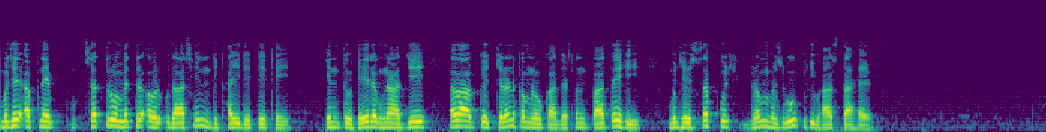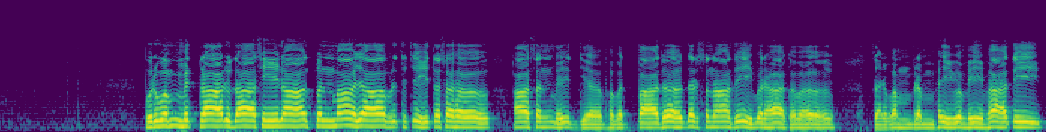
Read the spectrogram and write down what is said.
मुझे अपने शत्रु मित्र और उदासीन दिखाई देते थे। किंतु हे रघुनाथ जी, अब आपके चरण कमलों का दर्शन पाते ही मुझे सब कुछ ब्रह्म स्वरूप ही भासता है। पूर्व मित्रारुदासीना तन्मायावृतचेतस आसन भेद्य भवत्पाद दर्शनादेव राघव सर्व ब्रह्म मे भाति।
